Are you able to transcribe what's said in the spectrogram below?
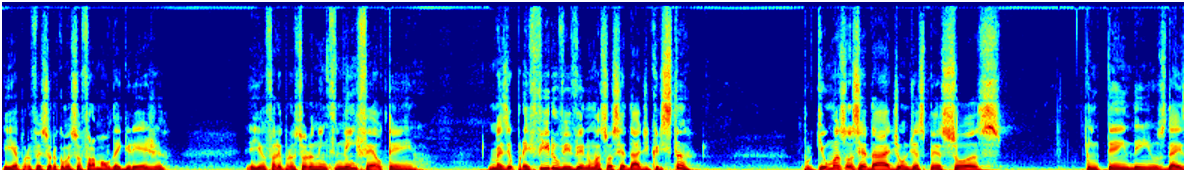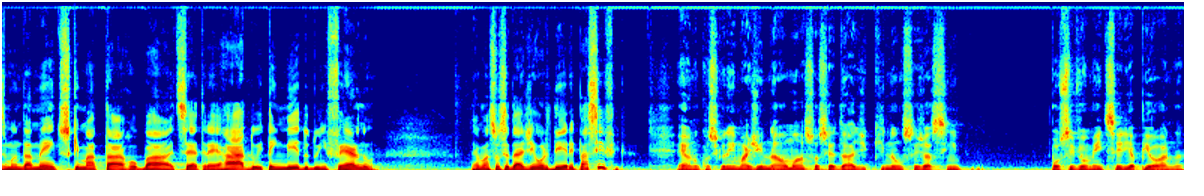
e a professora começou a falar mal da igreja. E eu falei, professora, nem, nem fé eu tenho. Mas eu prefiro viver numa sociedade cristã. Porque uma sociedade onde as pessoas entendem os dez mandamentos, que matar, roubar, etc., é errado e tem medo do inferno, é uma sociedade ordeira e pacífica. É, eu não consigo nem imaginar uma sociedade que não seja assim. Possivelmente seria pior, né?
